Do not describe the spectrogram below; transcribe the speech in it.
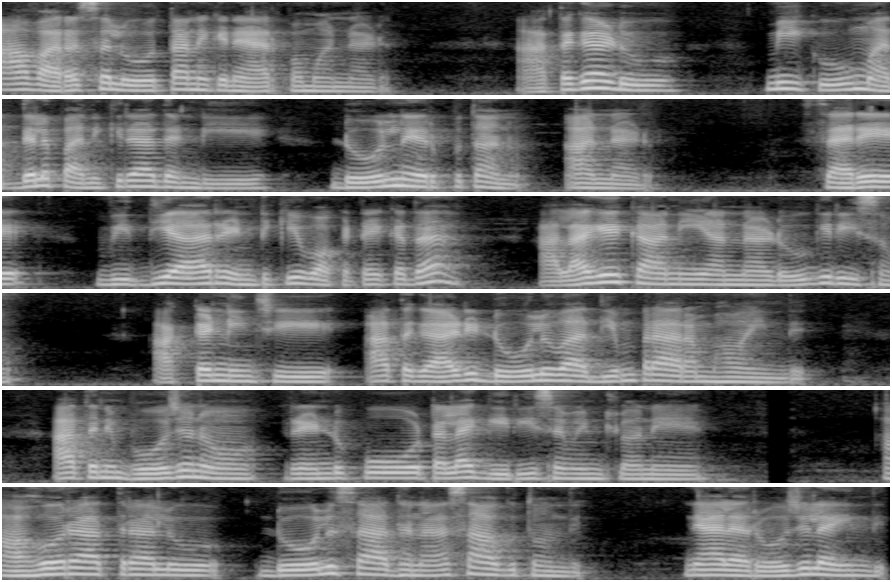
ఆ వరసలు తనకి నేర్పమన్నాడు. అతగాడు మీకు మధ్యలో పనికిరాదండి డోలు నేర్పుతాను అన్నాడు. సరే విద్య రెంటికి ఒకటే కదా? అలాగే కానీ అన్నాడు గిరీశం. అక్కడి నుంచి అతగాడి డోలు వాద్యం ప్రారంభమైంది. అతని భోజనం రెండు పూటల గిరీశం ఇంట్లోనే అహోరాత్రాలు డోలు సాధన సాగుతోంది. నెల రోజులైంది.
